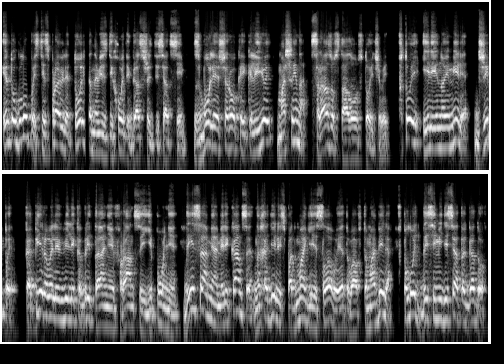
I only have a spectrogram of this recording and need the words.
Эту глупость исправили только на вездеходе ГАЗ-67. С более широкой колеей машина сразу стала устойчивой. В той или иной мере джипы копировали в Великобритании, Франции, Японии. Да и сами американцы находились под магией славы этого автомобиля вплоть до 70-х годов,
